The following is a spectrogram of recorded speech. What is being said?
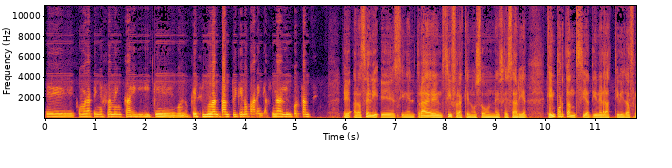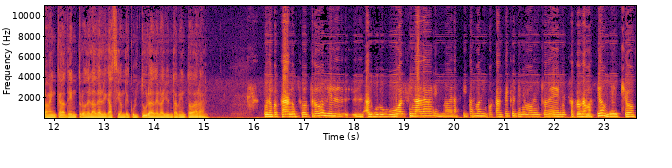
eh, como la Peña Flamenca y, que bueno que se muevan tanto y que no paren, que al final es lo importante. Eh, Araceli, eh, sin entrar en cifras que no son necesarias, ¿qué importancia tiene la actividad flamenca dentro de la Delegación de Cultura del Ayuntamiento de Aral? Bueno, pues para nosotros el, al Gurugú al final es una de las citas más importantes que tenemos dentro de nuestra programación. De hecho,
